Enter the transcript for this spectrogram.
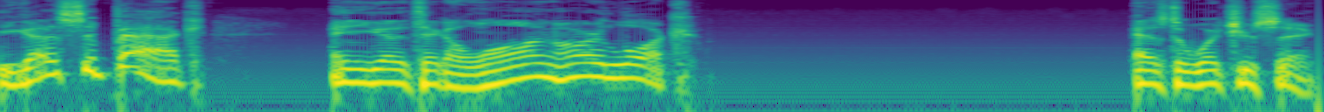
You got to sit back and you got to take a long, hard look as to what you're seeing.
